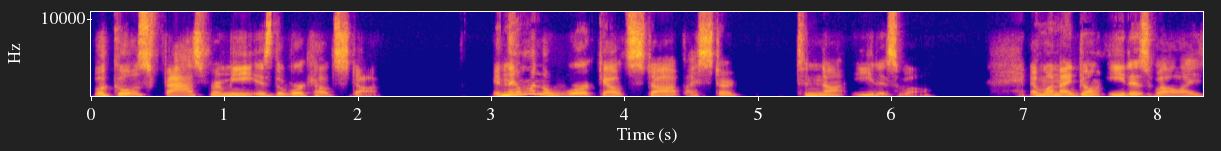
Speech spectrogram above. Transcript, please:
what goes fast for me is the workout stop. And then when the workouts stop, I start to not eat as well. And when I don't eat as well, I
